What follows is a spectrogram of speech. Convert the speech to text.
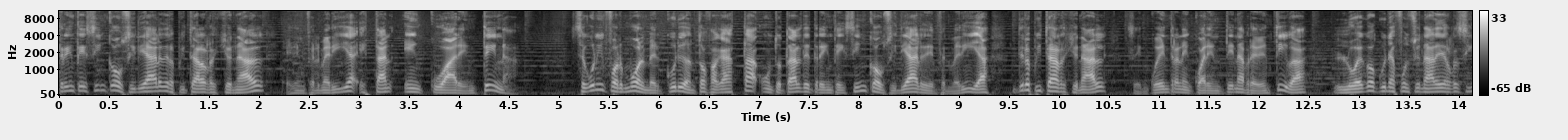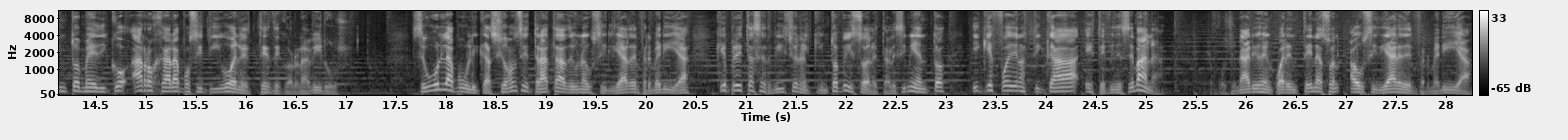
35 auxiliares del Hospital Regional en Enfermería están en cuarentena. Según informó el Mercurio de Antofagasta, un total de 35 auxiliares de enfermería del Hospital Regional se encuentran en cuarentena preventiva luego que una funcionaria del recinto médico arrojara positivo en el test de coronavirus. Según la publicación, se trata de un auxiliar de enfermería que presta servicio en el quinto piso del establecimiento y que fue diagnosticada este fin de semana. Los funcionarios en cuarentena son auxiliares de enfermería.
